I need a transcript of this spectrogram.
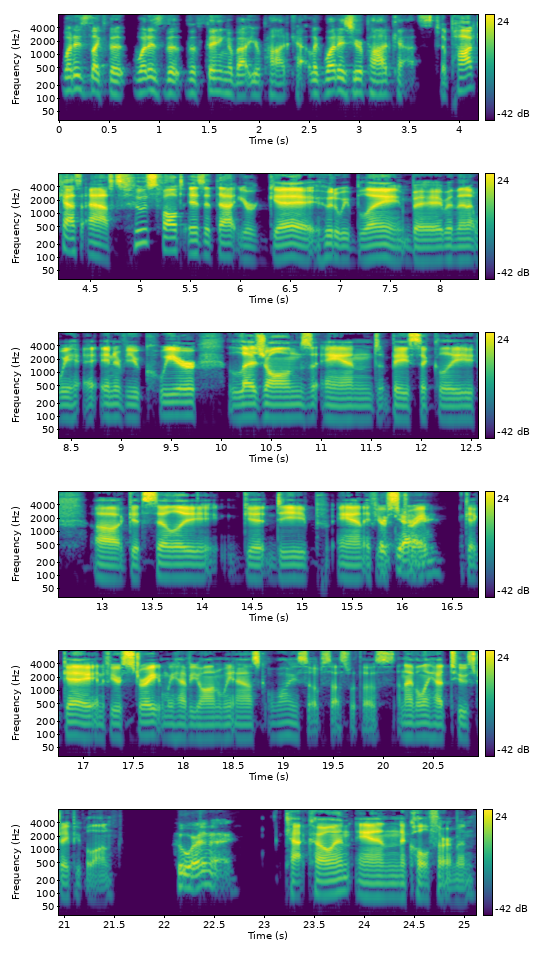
what is like the what is the the thing about your podcast? Like what is your podcast? The podcast asks, "Whose fault is it that you're gay? Who do we blame, babe?" And then we interview queer legends and basically uh, get silly, get deep, and if you're Get gay. straight, get gay. And if you're straight, and we have you on, we ask, "Why are you so obsessed with us?" And I've only had two straight people on: Who are they? Kat Cohen and Nicole Thurman.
